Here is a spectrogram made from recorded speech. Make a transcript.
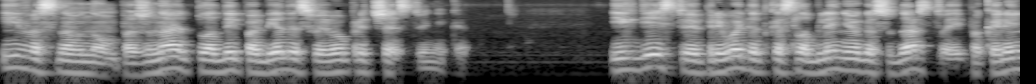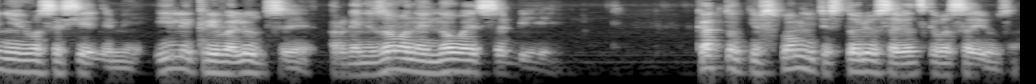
и в основном пожинают плоды победы своего предшественника. Их действия приводят к ослаблению государства и покорению его соседями или к революции, организованной новой Сабией. Как тут не вспомнить историю Советского Союза?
